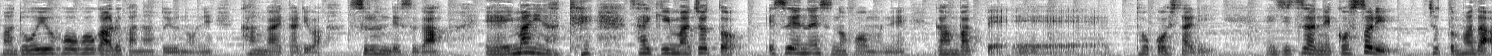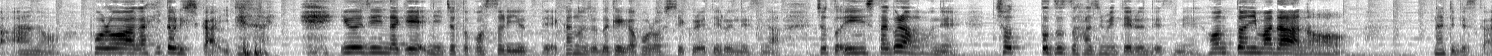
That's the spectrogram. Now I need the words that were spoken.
まあ、どういう方法があるかなというのをね考えたりはするんですが、えー、今になって 最近まあちょっと SNS の方もね頑張って、えー、投稿したり、えー、実はねこっそりちょっとまだあのフォロワーが1人しかいてない。友人だけにちょっとこっそり言って彼女だけがフォローしてくれてるんですがちょっとインスタグラムをねちょっとずつ始めてるんですね。本当にまだあの何て言うんですか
